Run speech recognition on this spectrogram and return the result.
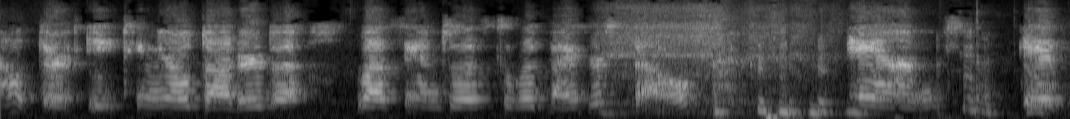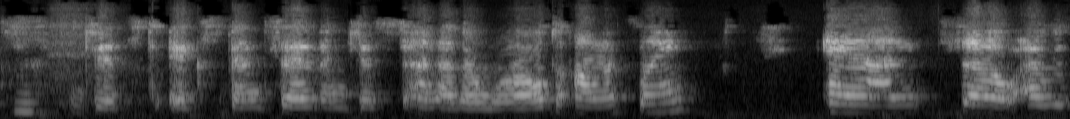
out their 18 year old daughter to Los Angeles to live by herself, and it's just expensive and just another world, honestly. And so I was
